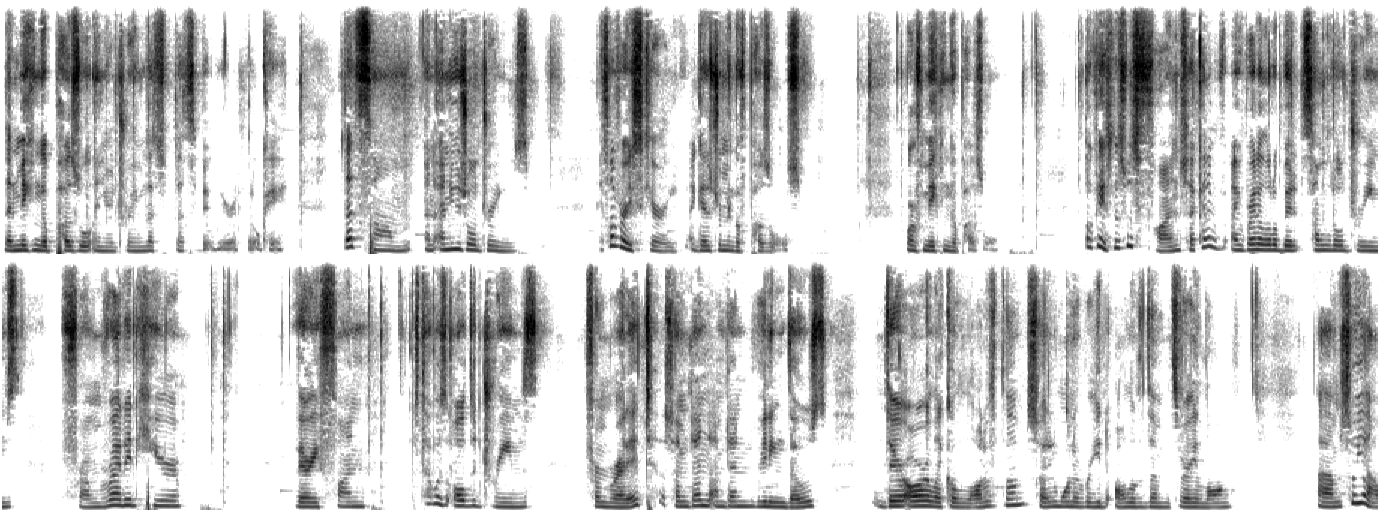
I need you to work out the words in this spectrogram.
then making a puzzle in your dream. That's that's a bit weird but okay. That's um an unusual dreams. It's not very scary i guess dreaming of puzzles or of making a puzzle. Okay so this was fun. So i kind of i read a little bit some little dreams from reddit here very fun so that was all the dreams from reddit so i'm done i'm done reading those there are like a lot of them so i didn't want to read all of them it's very long um, so yeah,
